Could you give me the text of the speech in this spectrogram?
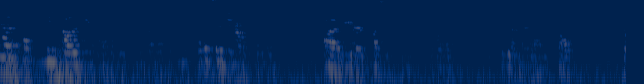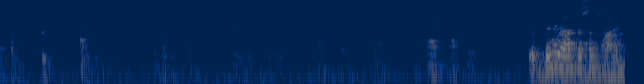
Yeah, it's ecology and biology, but it's a general purpose uh, data repository for data underlying salt. So it's been around for some time,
